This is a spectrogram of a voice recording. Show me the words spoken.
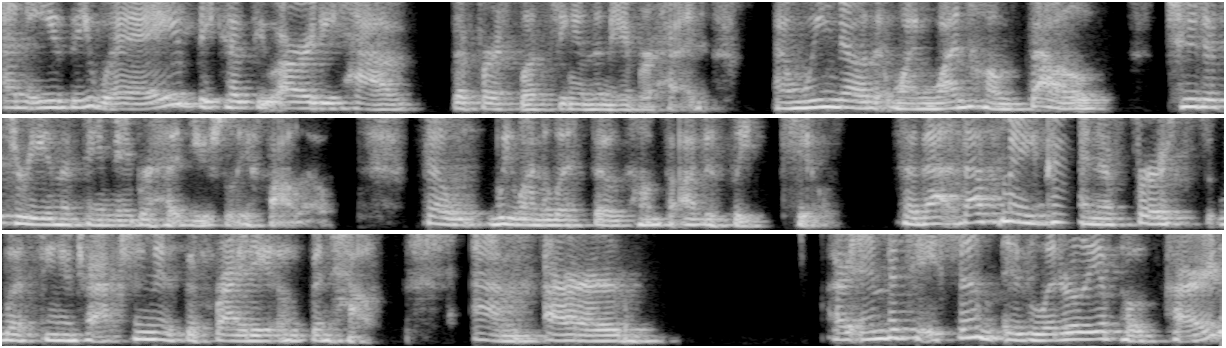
and easy way because you already have the first listing in the neighborhood. And we know that when one home sells, two to three in the same neighborhood usually follow. So we want to list those homes obviously too. So that that's my kind of first listing attraction is the Friday open house. Um, our our invitation is literally a postcard.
